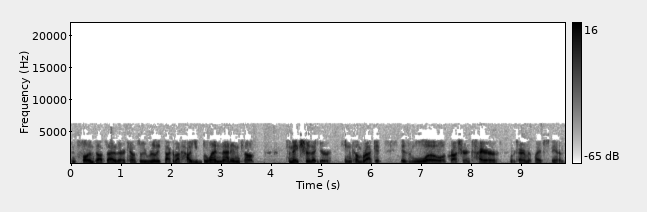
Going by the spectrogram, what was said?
and funds outside of their account. So we really talk about how you blend that income to make sure that your income bracket is low across your entire retirement lifespan.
